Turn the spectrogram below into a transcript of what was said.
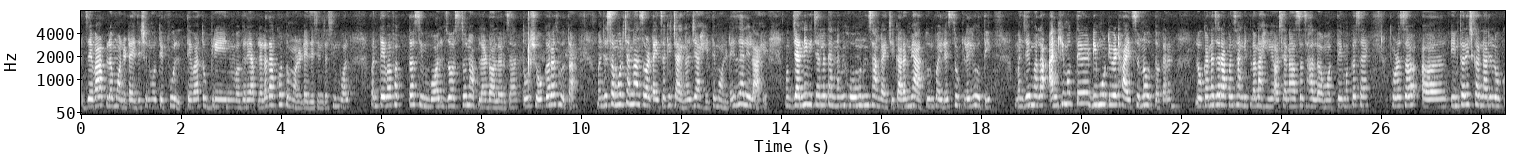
जेव्हा आपलं मॉनिटायझेशन होते फुल तेव्हा तो ग्रीन वगैरे आपल्याला दाखवतो मॉनिटायझेशनचा सिम्बॉल पण तेव्हा फक्त सिम्बॉल जो असतो ना आपला डॉलरचा तो शो करत होता. म्हणजे समोरच्यांना असं वाटायचं की चॅनल जे आहे ते मॉनिटाईज झालेलं आहे. मग ज्यांनी विचारलं त्यांना मी हो म्हणून सांगायची कारण मी आतून पहिलेच तुटलेली होती. म्हणजे मला आणखी मग ते डिमोटिवेट व्हायचं नव्हतं कारण लोकांना जर आपण सांगितलं नाही अशानं असं झालं मग ते मग कसं आहे? थोडंसं इन्करेज करणारे लोक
